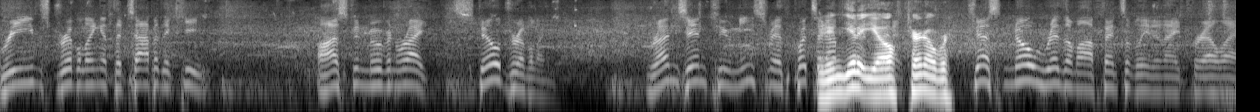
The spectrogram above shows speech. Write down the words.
Reaves dribbling at the top of the key. Austin moving right, still dribbling. Runs into Nesmith, puts You it didn't up get it, yo. finish. Turnover. Just no rhythm offensively tonight for LA.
